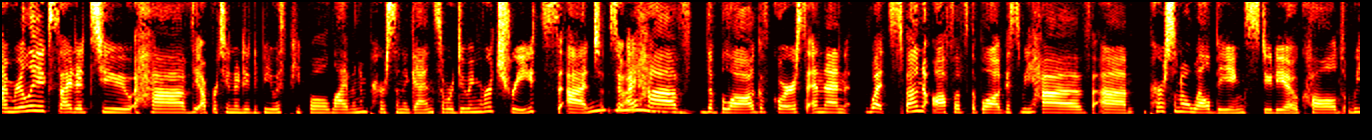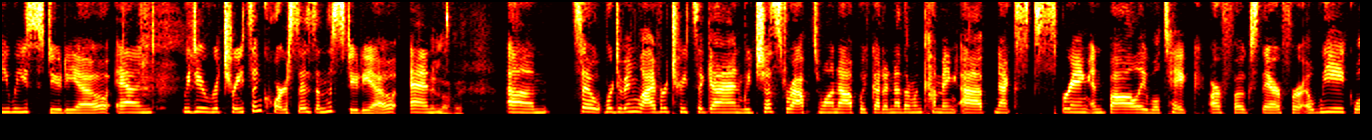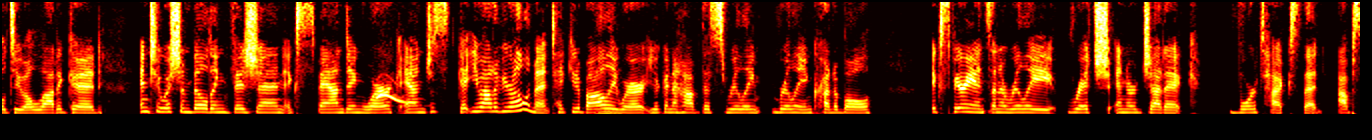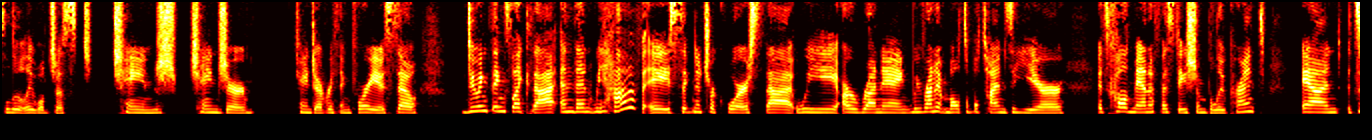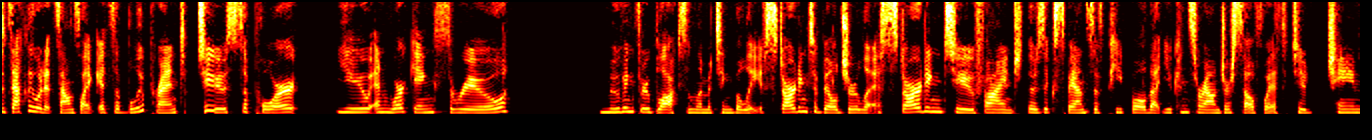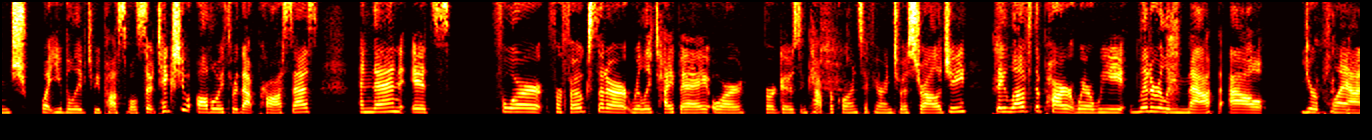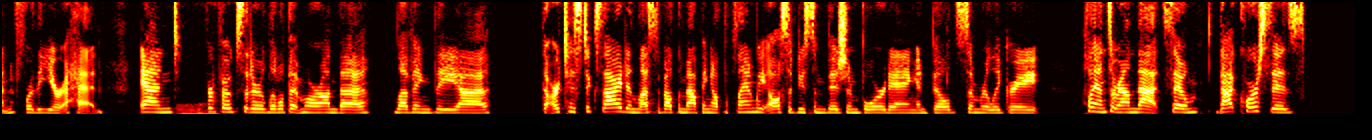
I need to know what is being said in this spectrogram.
I'm really excited to have the opportunity to be with people live and in person again. So we're doing retreats at, so I have the blog, of course. And then what spun off of the blog is we have um, personal well-being studio called Oui We Studio. And we do retreats and courses in the studio. And i love it um, so we're doing live retreats again. We just wrapped one up. We've got another one coming up next spring in Bali. We'll take our folks there for a week. We'll do a lot of good intuition building, vision, expanding work, and just get you out of your element, take you to Bali Mhm. where you're going to have this really, really incredible experience in a really rich, energetic vortex that absolutely will just change, change your, change everything for you. So doing things like that. And then we have a signature course that we are running. We run it multiple times a year. It's called Manifestation Blueprint. And it's exactly what it sounds like. It's a blueprint to support you and working through moving through blocks and limiting beliefs, starting to build your list, starting to find those expansive people that you can surround yourself with to change what you believe to be possible. So it takes you all the way through that process. And then it's for for folks that are really type A or Virgos and Capricorns if you're into astrology, they love the part where we literally map out your plan for the year ahead. And Ooh. for folks that are a little bit more on the loving the uh the artistic side and less about the mapping out the plan, we also do some vision boarding and build some really great plans around that. So that course is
